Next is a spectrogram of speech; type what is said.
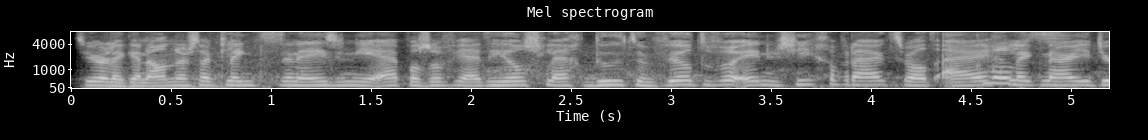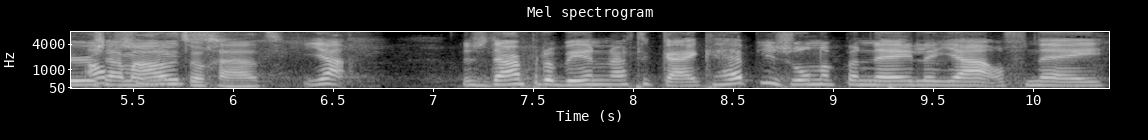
tuurlijk. En anders dan klinkt het ineens in die app alsof jij het heel slecht doet en veel te veel energie gebruikt, terwijl het eigenlijk Klopt. naar je duurzame Absoluut. auto gaat. Ja, dus daar proberen naar te kijken. Heb je zonnepanelen, ja of nee?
